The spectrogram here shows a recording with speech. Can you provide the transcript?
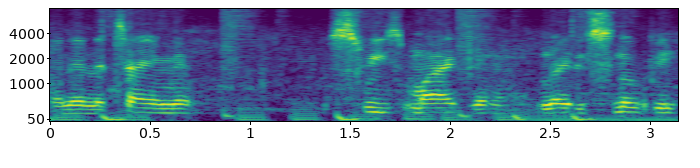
and Entertainment, Sweets Mike and Lady Snoopy.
